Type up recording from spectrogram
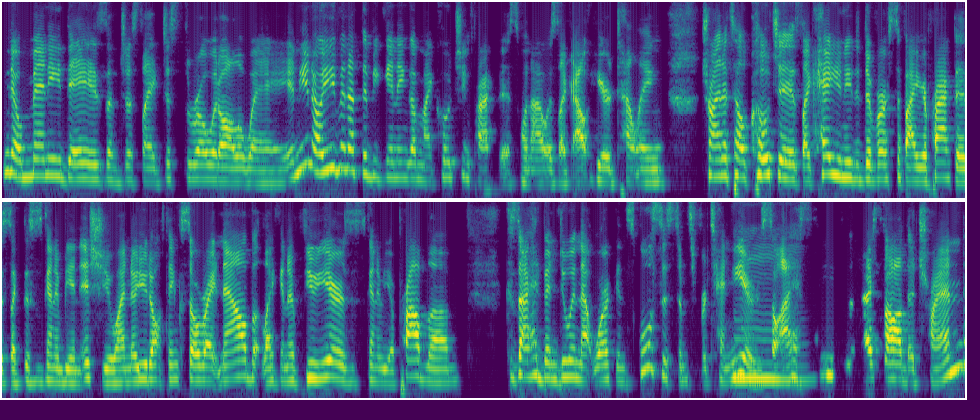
you know, many days of just like, just throw it all away. And, you know, even at the beginning of my coaching practice, when I was like out here telling, trying to tell coaches, like, hey, you need to diversify your practice. Like, this is going to be an issue. I know you don't think so right now, but like in a few years, it's going to be a problem. Because I had been doing that work in school systems for 10 years. Mm. So I, mm. I saw the trend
